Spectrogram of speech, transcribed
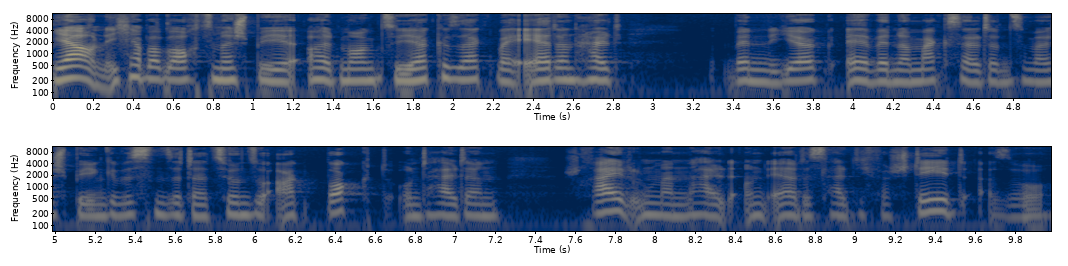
Ja, und ich habe aber auch zum Beispiel heute Morgen zu Jörg gesagt, weil er dann halt, wenn Jörg, äh, wenn der Max halt dann zum Beispiel in gewissen Situationen so arg bockt und halt dann schreit und man halt, und er das halt nicht versteht, also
